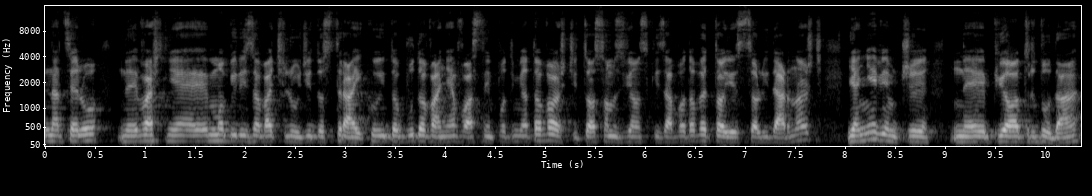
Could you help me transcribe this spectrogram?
na celu właśnie mobilizować ludzi do strajku i do budowania własnej podmiotowości. To są związki zawodowe, to jest Solidarność. Ja nie wiem, czy Piotr Duda,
